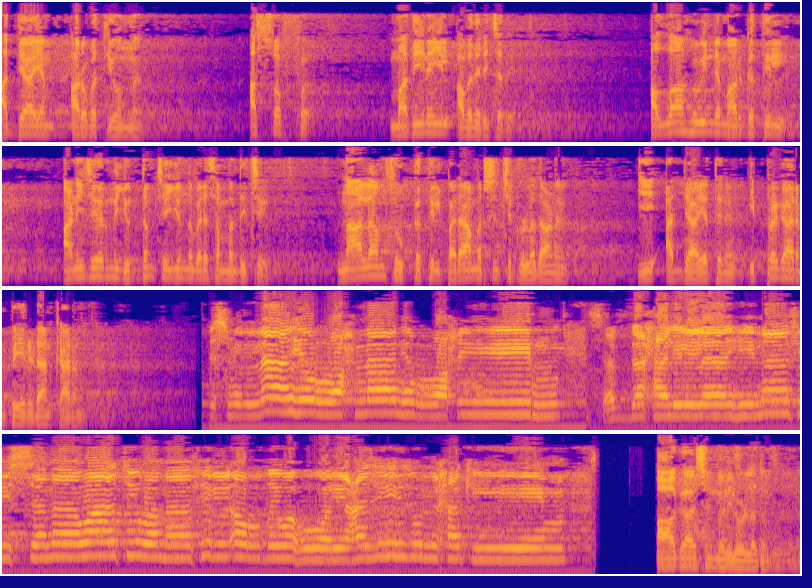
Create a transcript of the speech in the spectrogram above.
അദ്ധ്യായം അറുപത്തിയൊന്ന് അസ്വഫ് മദീനയിൽ അവതരിച്ചത് അള്ളാഹുവിന്റെ മാർഗത്തിൽ അണിചേർന്ന് യുദ്ധം ചെയ്യുന്നവരെ സംബന്ധിച്ച് നാലാം സൂക്തത്തിൽ പരാമർശിച്ചിട്ടുള്ളതാണ് ഈ അദ്ധ്യായത്തിന് ഇപ്രകാരം പേരിടാൻ കാരണം بسم الله الرحمن الرحيم سبح لله ما في السماوات وما في الأرض وهو العزيز الحكيم ആകാശങ്ങളിലുള്ളതും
